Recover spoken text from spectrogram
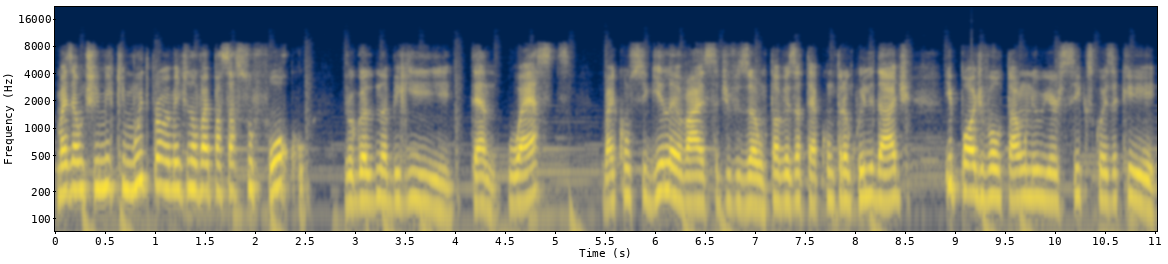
mas é um time que muito provavelmente não vai passar sufoco jogando na Big Ten West, vai conseguir levar essa divisão talvez até com tranquilidade e pode voltar um New Year Six, coisa que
